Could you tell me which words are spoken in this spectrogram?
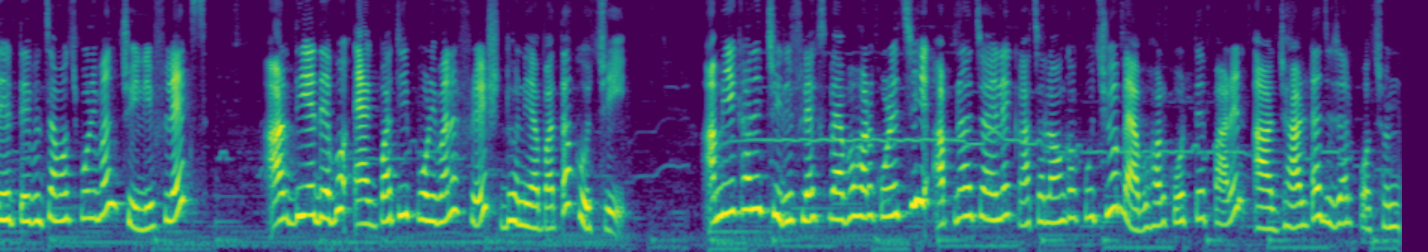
দেড় টেবিল চামচ পরিমাণ চিলি ফ্লেক্স। আর দিয়ে দেব এক বাটি পরিমাণে ফ্রেশ ধনিয়া পাতা কুচি। আমি এখানে চিলি ফ্লেক্স ব্যবহার করেছি। আপনারা চাইলে কাঁচা লঙ্কা কুচিও ব্যবহার করতে পারেন আর ঝালটা যে যার পছন্দ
